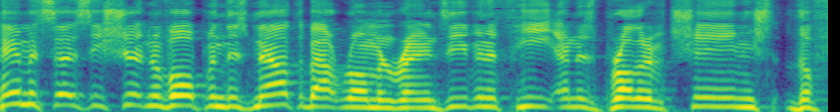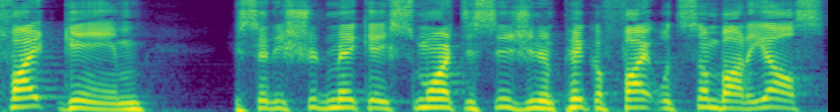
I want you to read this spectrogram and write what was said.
Heyman says he shouldn't have opened his mouth about Roman Reigns, even if he and his brother have changed the fight game. He said he should make a smart decision and pick a fight with somebody else.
